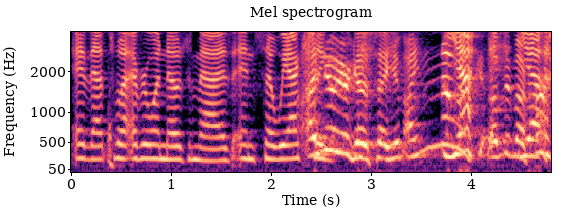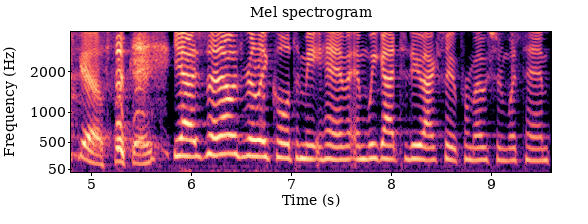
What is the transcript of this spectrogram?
and that's what everyone knows him as. And so we actually. I knew you were going to say him. I knew Yeah, was my yeah. first guess. Okay. yeah, so that was really cool to meet him, and we got to do actually a promotion with him.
